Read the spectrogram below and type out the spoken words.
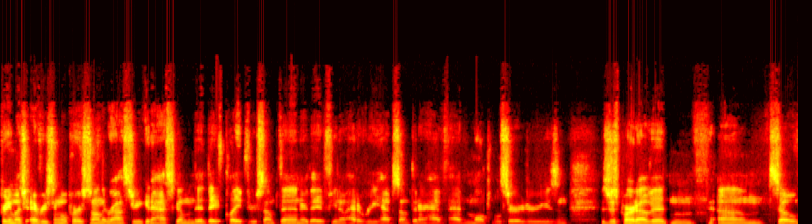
pretty much every single person on the roster you could ask them that they've played through something or they've you know had to rehab something or have had multiple surgeries and it's just part of it and um, so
